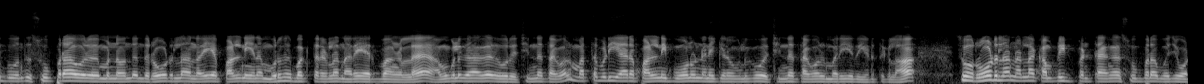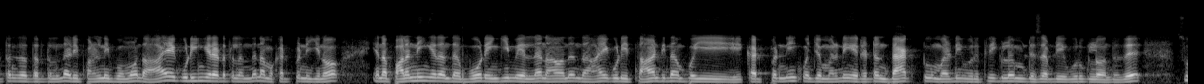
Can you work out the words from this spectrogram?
இப்போ வந்து சூப்பராக ஒரு முன்ன வந்து அந்த ரோடுலாம் நிறைய பழனி ஏன்னா முருக பக்தர்கள்லாம் நிறைய இருப்பாங்கல்ல அவங்களுக்காக ஒரு சின்ன தகவல். மற்றபடி யாரும் பழனி போகணும்னு நினைக்கிறவங்களுக்கு ஒரு சின்ன தகவல் மாதிரி இது எடுத்துக்கலாம். ஸோ ரோடுலாம் நல்லா கம்ப்ளீட் பண்ணிட்டாங்க சூப்பராக போச்சு. ஒட்டன் சத்திரத்துலேருந்து அடி பழனி போகும்போது அந்த ஆயக்குடிங்கிற இடத்துலேருந்து நம்ம கட் பண்ணிக்கணும். ஏன்னா பழனிங்கிற அந்த போர்டு எங்கேயுமே இல்லை. நான் வந்து இந்த ஆயக்குடி தாண்டி தான் போய் கட் பண்ணி கொஞ்சம் மறுபடியும் ரிட்டன் பேக் டு மறுபடியும் ஒரு த்ரீ கிலோமீட்டர்ஸ் அப்படி ஊருக்குள்ளே வந்தது. ஸோ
